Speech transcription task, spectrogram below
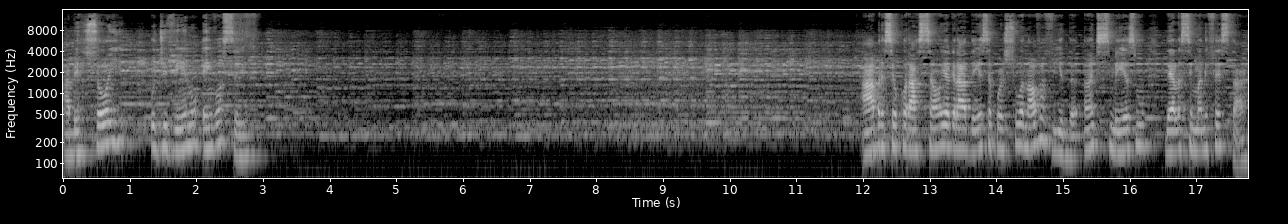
Abençoe o divino em você. Abra seu coração e agradeça por sua nova vida antes mesmo dela se manifestar.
